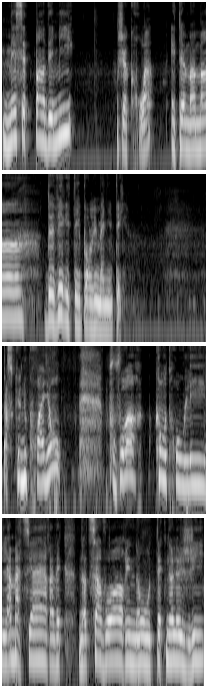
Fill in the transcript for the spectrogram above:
Mais cette pandémie, je crois, est un moment de vérité pour l'humanité. Parce que nous croyons pouvoir contrôler la matière avec notre savoir et nos technologies,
